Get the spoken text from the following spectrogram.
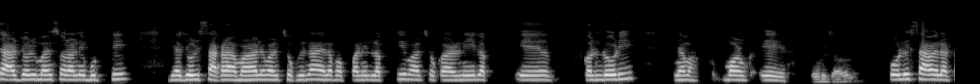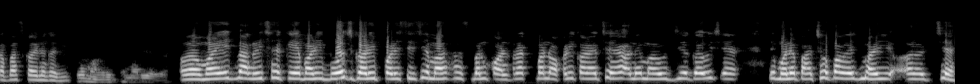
ચાર જોડી મારી સોનાની બુટ્ટી બે જોડી સાંકળા મારા અને મારી છોકરીના એના પપ્પાની લક્કી મારા છોકરાની એ કંડોળી ને એ પોલીસ આવેલી તપાસ કરીને ગઈ હવે? અમારી એ જ માંગણી છે કે મારી બહુ જ ગરીબ પરિસ્થિતિ છે મારા હસબન્ડ કોન્ટ્રાક્ટ પર નોકરી કરે છે અને મારું જે ગયું છે તે મને પાછો પાવે જ મારી અરજ છે.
